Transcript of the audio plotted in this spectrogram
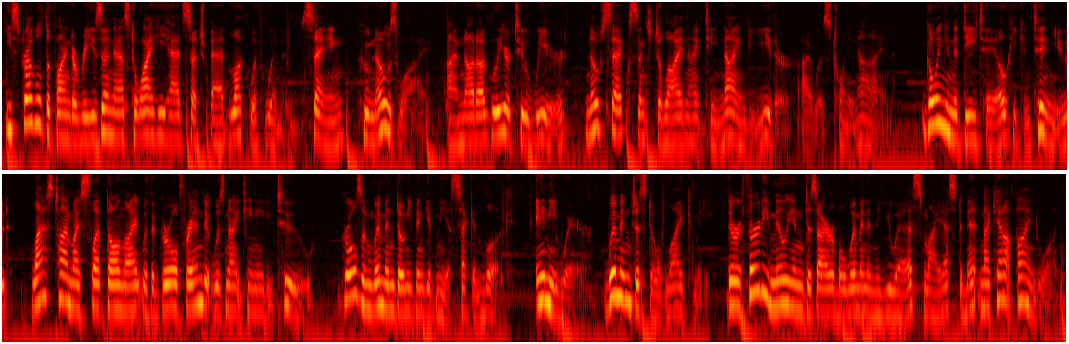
He struggled to find a reason as to why he had such bad luck with women, saying, Who knows why? I'm not ugly or too weird. No sex since July 1990 either. I was 29. Going into detail, he continued, Last time I slept all night with a girlfriend, it was 1982. Girls and women don't even give me a second look. Anywhere. Women just don't like me. There are 30 million desirable women in the US, my estimate, and I cannot find one.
